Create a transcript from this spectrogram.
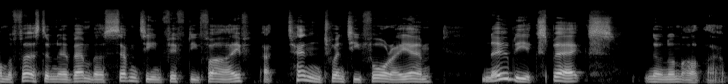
on the 1st of November 1755 at 10.24 a.m., nobody expects, no, no, not that,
